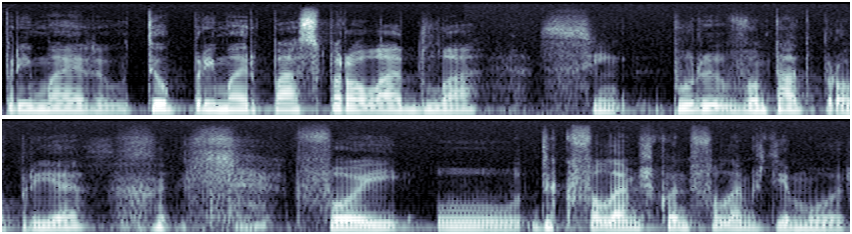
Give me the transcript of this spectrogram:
primeira, o teu primeiro passo para o lado de lá? Sim, por vontade própria, foi o de que falamos quando falamos de amor,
